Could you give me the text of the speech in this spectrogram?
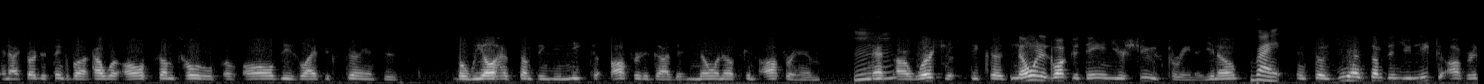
and I started to think about how we're all sum totals of all these life experiences, but we all have something unique to offer to God that no one else can offer Him. Mm-hmm. And that's our worship because no one has walked a day in your shoes, Karina, you know? Right. And so you have something unique to offer.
